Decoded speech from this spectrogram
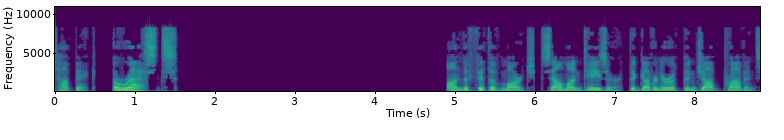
Topic: Arrests. On 5 March, Salman Taseer, the governor of Punjab province,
